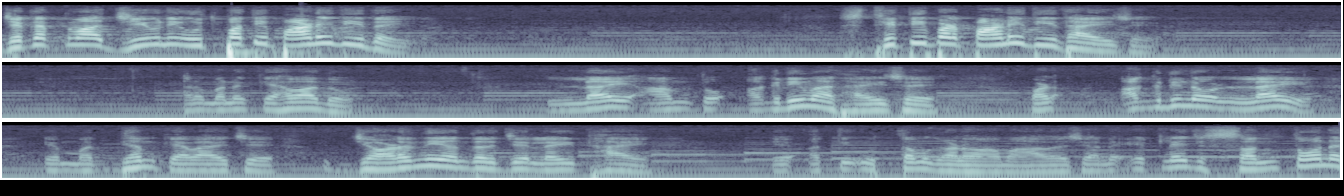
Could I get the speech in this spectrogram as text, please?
જગતમાં જીવની ઉત્પત્તિ પાણીથી થઈ સ્થિતિ પણ પાણીથી થાય છે. અને મને કહેવા દો, લય આમ તો અગ્નિમાં થાય છે, પણ અગ્નિનો લય એ મધ્યમ કહેવાય છે. જળની અંદર જે લય થાય એ અતિ ઉત્તમ ગણવામાં આવે છે અને એટલે જ સંતોને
